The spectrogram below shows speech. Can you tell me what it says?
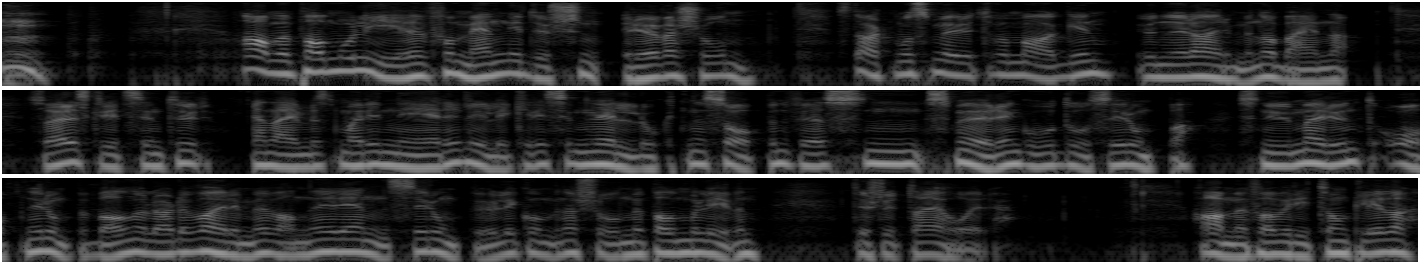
Ha med palmolive for menn i dusjen, rød versjon. Start med å smøre utover magen, under armene og beina. Så er det skritt sin tur. Jeg nærmest marinerer Lille-Chris i den velluktende såpen før jeg smører en god dose i rumpa. Snur meg rundt, åpner rumpeballen og lar det varme vannet rense rumpehullet i kombinasjon med palmoliven. Til slutt tar jeg håret. Ha med favoritthåndkleet, da.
